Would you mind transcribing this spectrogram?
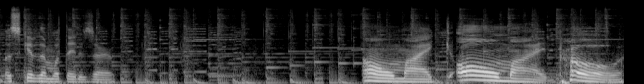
let's give them what they deserve. Oh my, oh my, bro.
